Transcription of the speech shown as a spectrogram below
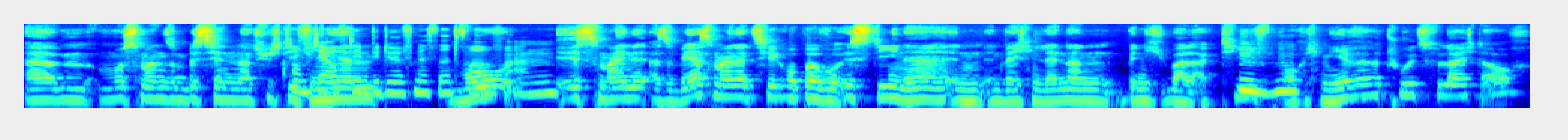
ähm, muss man so ein bisschen natürlich Kommt definieren. Kommt ja auf die Bedürfnisse drauf wo an. Ist meine, also wer ist meine Zielgruppe, wo ist die, ne? in, in welchen Ländern bin ich überall aktiv, mhm. brauche ich mehrere Tools vielleicht auch?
